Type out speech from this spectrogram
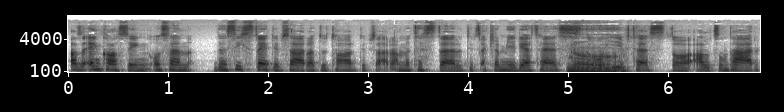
alltså en casting och sen den sista är typ så här att du tar typ så här, med tester, typ så här klamydia-test Ja. och hiv-test och allt sånt här.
